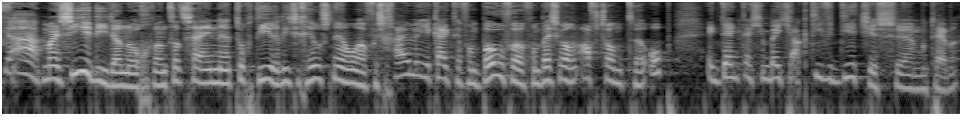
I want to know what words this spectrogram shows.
Ja, maar zie je die dan nog? Want dat zijn eh, toch dieren die zich heel snel verschuilen. Je kijkt er van boven van best wel een afstand op. Ik denk dat je een beetje actieve diertjes moet hebben.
